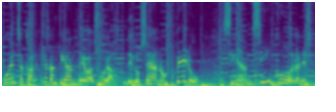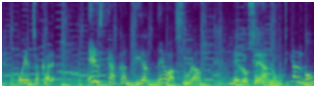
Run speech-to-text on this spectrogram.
pueden sacar esta cantidad de basura del océano, pero si dan 5 dólares, pueden sacar esta cantidad de basura del océano. Si algo,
